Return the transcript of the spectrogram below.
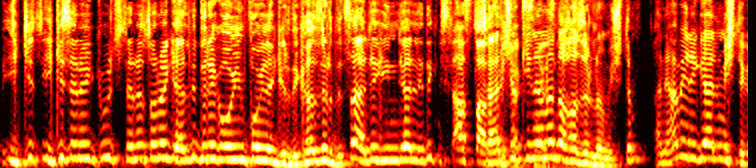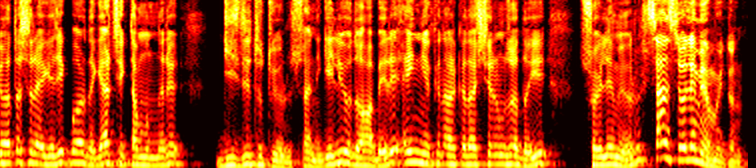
iki, iki sene iki üç sene sonra geldi direkt o infoyla girdik hazırdı sadece güncelledik. Biz asla Selçuk İnan'a da hazırlamıştım. Hani haberi gelmişti Galatasaray'a gelecek. Bu arada gerçekten bunları gizli tutuyoruz. Hani geliyordu haberi en yakın arkadaşlarımıza dahi söylemiyoruz. Sen söylemiyor muydun?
